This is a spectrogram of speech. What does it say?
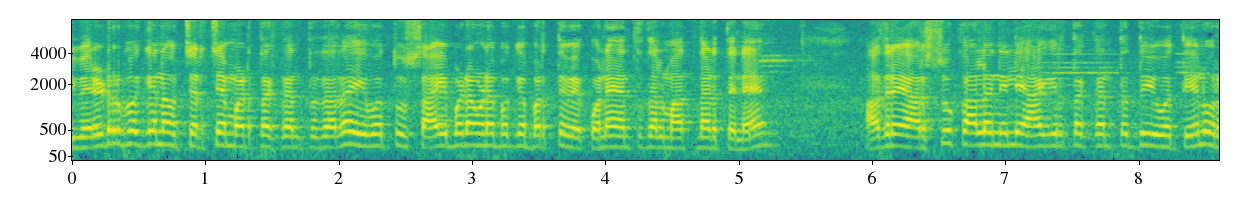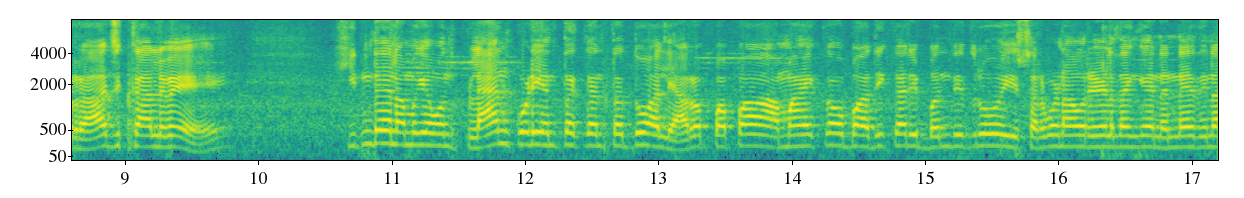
ಇವೆರಡರ ಬಗ್ಗೆ ನಾವು ಚರ್ಚೆ ಮಾಡ್ತಕ್ಕಂಥದ್ದಾರೆ ಇವತ್ತು ಸಾಯಿ ಬಡಾವಣೆ ಬಗ್ಗೆ ಬರ್ತೇವೆ, ಕೊನೆ ಹಂತದಲ್ಲಿ ಮಾತನಾಡ್ತೇನೆ. ಆದರೆ ಅರಸು ಕಾಲನಲ್ಲಿ ಆಗಿರ್ತಕ್ಕಂಥದ್ದು ಇವತ್ತೇನು ರಾಜ ಕಾಲುವೆ ಹಿಂದೆ ನಮಗೆ ಒಂದು ಪ್ಲ್ಯಾನ್ ಕೊಡಿ ಅಂತಕ್ಕಂಥದ್ದು. ಅಲ್ಲಿ ಯಾರೋ ಪಾಪ ಅಮಾಯಕ ಒಬ್ಬ ಅಧಿಕಾರಿ ಬಂದಿದ್ದರು ಈ ಸರ್ವಣ ಅವ್ರು ಹೇಳ್ದಂಗೆ ನೆನ್ನೆ ದಿನ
